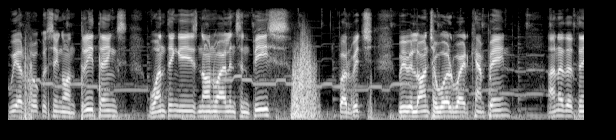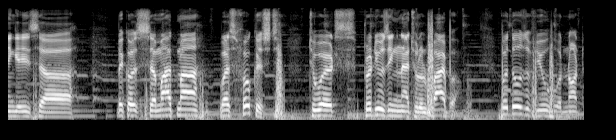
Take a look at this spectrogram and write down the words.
We are focusing on three things. One thing is non-violence and peace, for which we will launch a worldwide campaign. Another thing is, uh, because Mahatma was focused towards producing natural fiber. For those of you who are not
